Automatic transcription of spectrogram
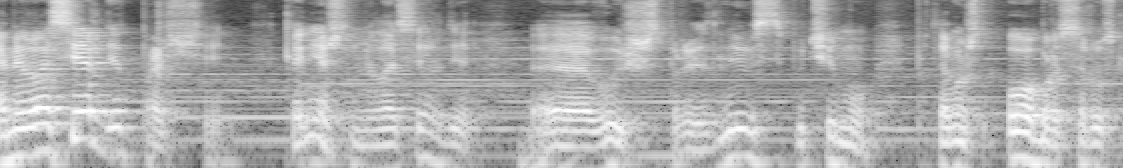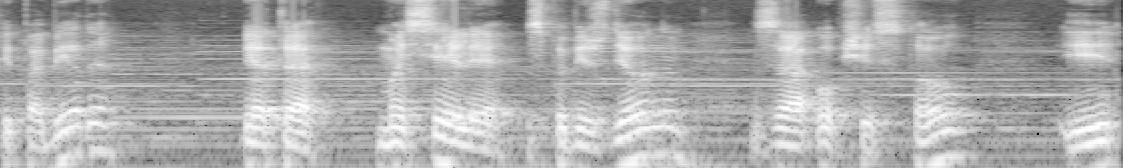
А милосердие – это прощение. Конечно, милосердие выше справедливости. Почему? Потому что образ русской победы – это мы с побежденным за общий стол и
